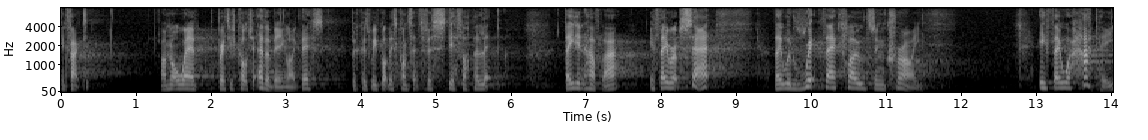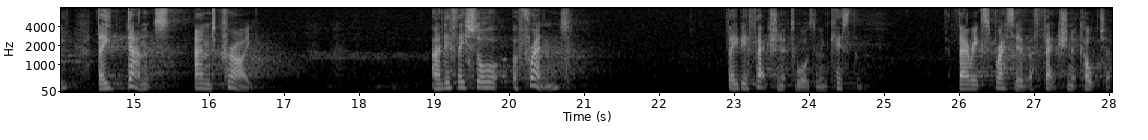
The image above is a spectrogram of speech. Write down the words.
In fact, I'm not aware of British culture ever being like this because we've got this concept of a stiff upper lip. They didn't have that. If they were upset, they would rip their clothes and cry. If they were happy, they dance and cry. And if they saw a friend, they'd be affectionate towards them and kiss them. Very expressive, affectionate culture.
